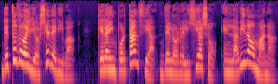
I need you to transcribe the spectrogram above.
De todo ello se deriva que la importancia de lo religioso en la vida humana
